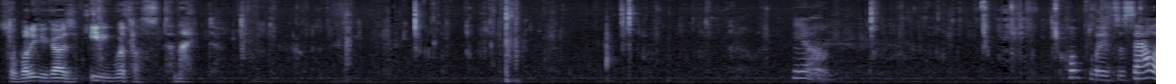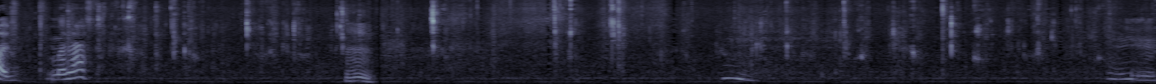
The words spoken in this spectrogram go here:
So what are you guys eating with us tonight? Yeah. Hopefully it's a salad with us. Mm. Mm.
